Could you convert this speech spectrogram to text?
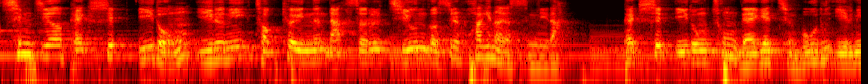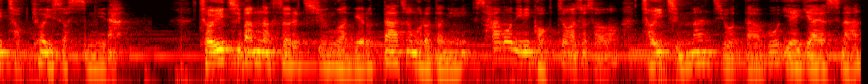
심지어 112동 이름이 적혀 있는 낙서를 지운 것을 확인하였습니다. 112동 총 4개 층 모두 이름이 적혀 있었습니다. 저희 집앞 낙서를 지운 관계로 따져 물었더니 사모님이 걱정하셔서 저희 집만 지웠다고 얘기하였으나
